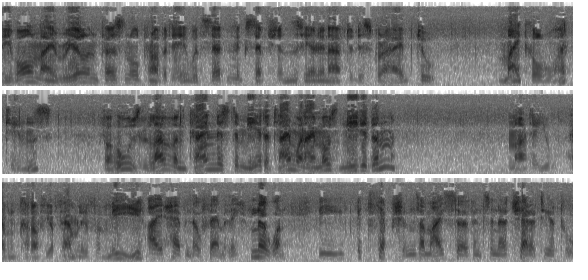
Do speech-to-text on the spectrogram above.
Leave all my real and personal property, with certain exceptions hereinafter described, to Michael Watkins, for whose love and kindness to me at a time when I most needed them. Marta, you haven't cut off your family for me. I have no family. No one. The exceptions are my servants and a charity or two.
